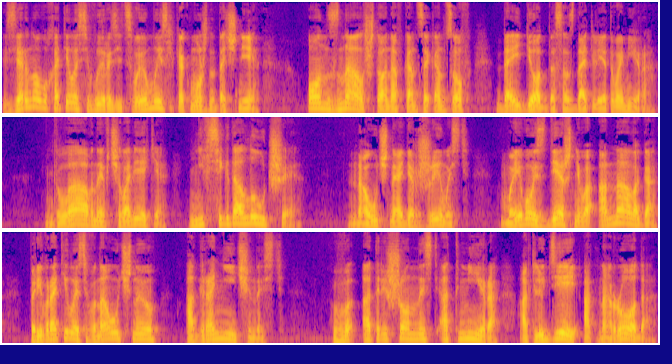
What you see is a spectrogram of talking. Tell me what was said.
Зернову хотелось выразить свою мысль как можно точнее. Он знал, что она в конце концов дойдет до создателя этого мира. Главное в человеке не всегда лучшее. Научная одержимость моего здешнего аналога превратилась в научную ограниченность, в отрешенность от мира, от людей, от народа.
